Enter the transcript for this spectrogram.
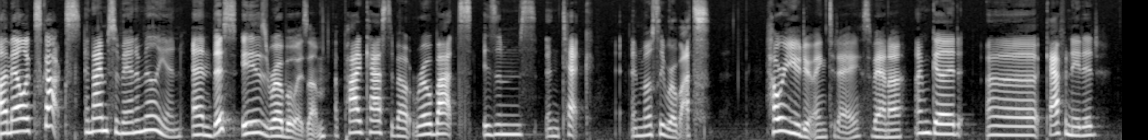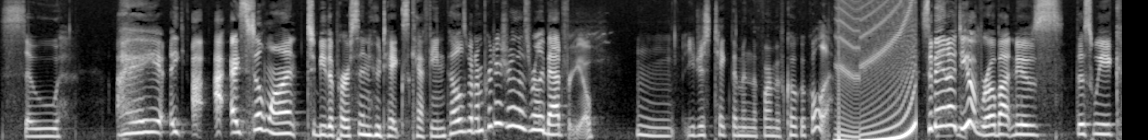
I'm Alex Cox, And I'm Savannah Million, and this is Roboism. a podcast about robots, isms, and tech, and mostly robots. How are you doing today, Savannah? I'm good. Uh, caffeinated. So, I, I I still want to be the person who takes caffeine pills, but I'm pretty sure that's really bad for you. mm, you just take them in the form of Coca Cola. Savannah, do you have robot news this week?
